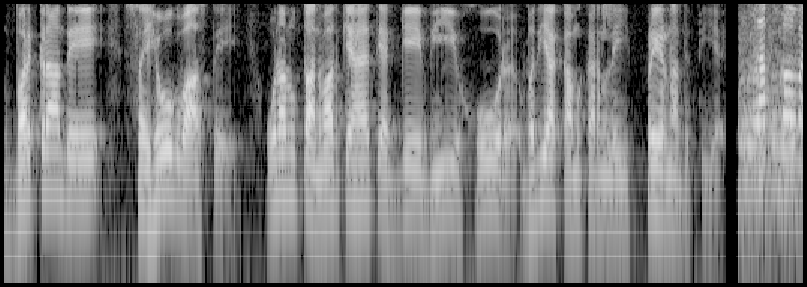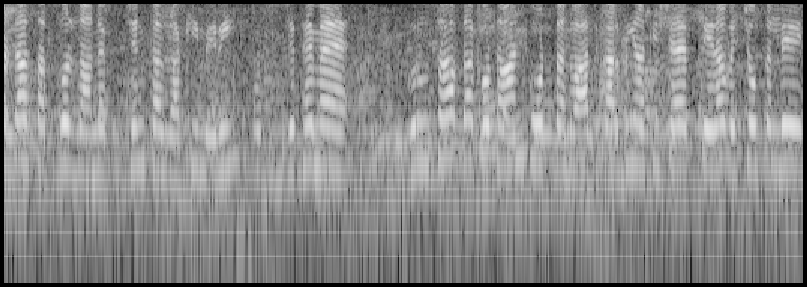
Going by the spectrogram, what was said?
ਵਰਕਰਾਂ ਦੇ ਸਹਿਯੋਗ ਵਾਸਤੇ ਉਹਨਾਂ ਨੂੰ ਧੰਨਵਾਦ ਕਿਹਾ ਹੈ ਤੇ ਅੱਗੇ ਵੀ ਹੋਰ ਵਧੀਆ ਕੰਮ ਕਰਨ ਲਈ ਪ੍ਰੇਰਣਾ ਦਿੱਤੀ ਹੈ। ਸਭ ਤੋਂ ਵੱਡਾ ਸਤਗੁਰ ਨਾਨਕ, ਜਿਨ ਕਲ ਰਾਖੀ ਮੇਰੀ, ਜਿੱਥੇ ਮੈਂ ਗੁਰੂ ਸਾਹਿਬ ਦਾ ਕੋਟਾਨ ਕੋਟ ਧੰਨਵਾਦ ਕਰਦੀ ਹਾਂ ਕਿ ਸ਼ਾਇਦ 13 ਵਿੱਚੋਂ ਕੱਲੇ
